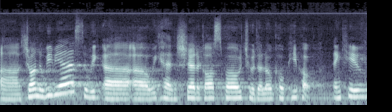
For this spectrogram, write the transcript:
uh, join the VBS, we, uh, we can share the gospel to the local people. Thank you.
